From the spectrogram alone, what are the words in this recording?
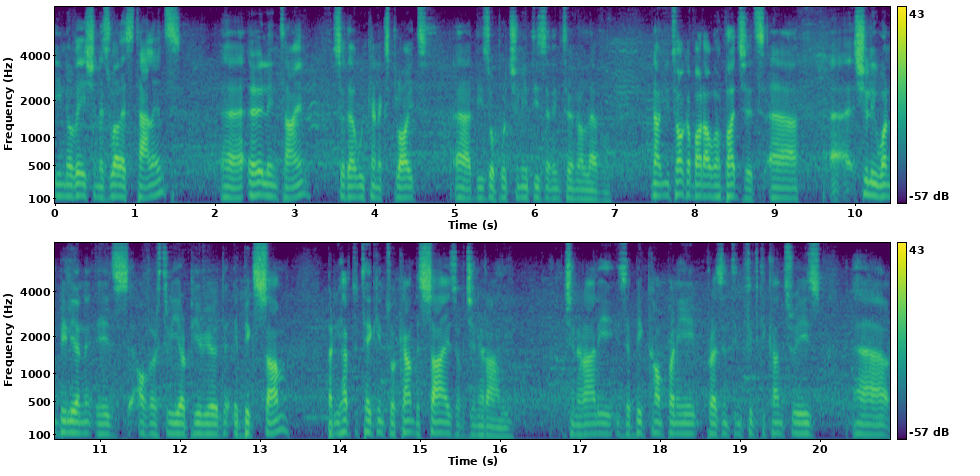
innovation as well as talents uh, early in time, so that we can exploit uh, these opportunities at internal level. Now you talk about our budgets. Uh, uh, surely one billion is over a three-year period a big sum, but you have to take into account the size of Generali. Generali is a big company present in 50 countries. Uh,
